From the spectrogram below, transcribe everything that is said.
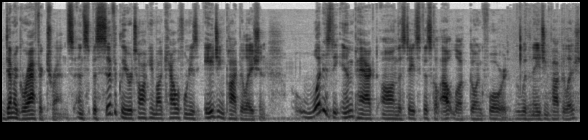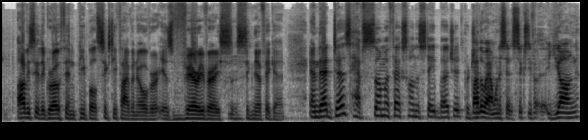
demographic trends, and specifically you were talking about California's aging population. What is the impact on the state's fiscal outlook going forward with an aging population? Obviously, the growth in people 65 and over is very, very s- significant. And that does have some effects on the state budget. By the way, I want to say that 65, young,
